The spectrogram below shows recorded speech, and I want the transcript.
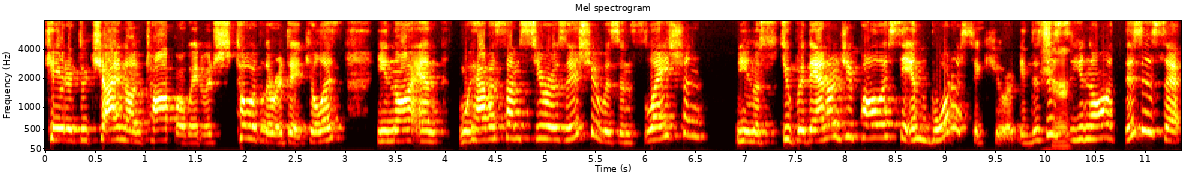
cater to China on top of it, which is totally ridiculous, you know, and we have some serious issue with inflation you know stupid energy policy and border security. This sure. is you know this is a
